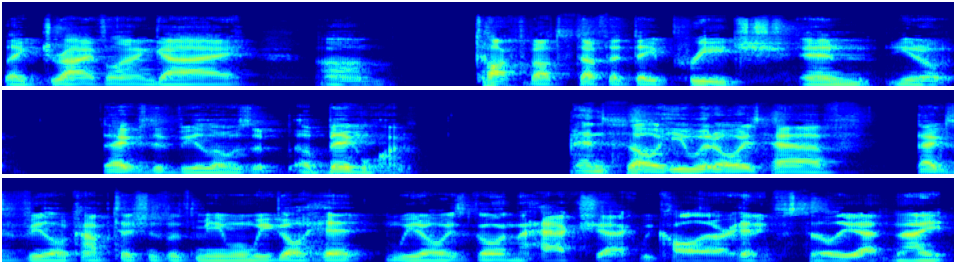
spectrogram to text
like Driveline guy. Um, talked about stuff that they preach, and you know, exit velo is a, a big one and so he would always have exit velo competitions with me. When we go hit, we'd always go in the hack shack. We call it our hitting facility at night.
